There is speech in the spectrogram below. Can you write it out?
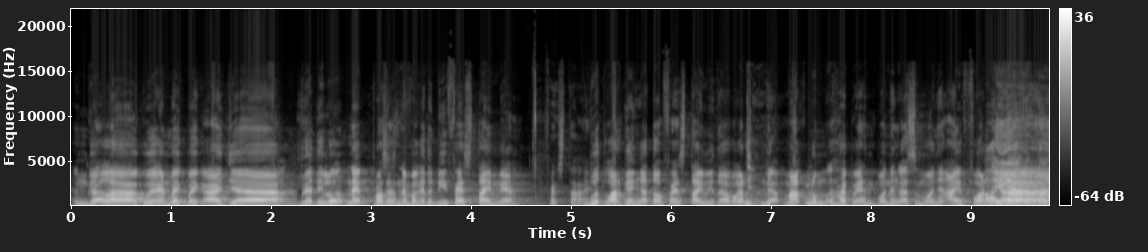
Enggak lah, gue kan baik-baik aja. Berarti lu ne- proses nembak itu di FaceTime ya? FaceTime. Buat warga yang nggak tahu FaceTime itu apa kan nggak maklum HP handphonenya nggak semuanya iPhone Oh kan. iya betul.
